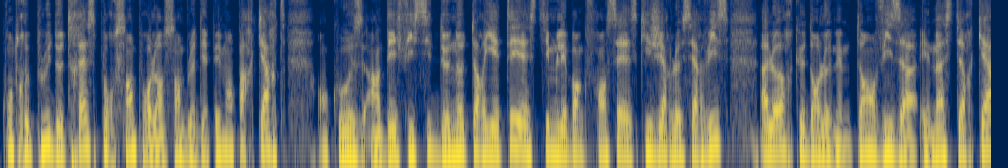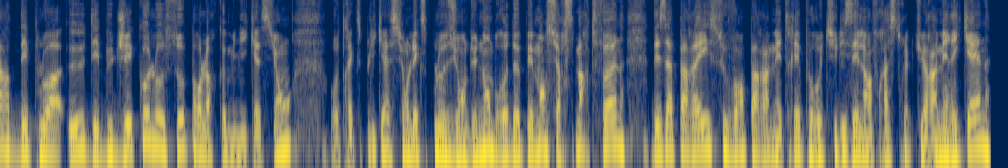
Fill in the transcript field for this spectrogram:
contre plus de 13% pour l'ensemble des paiements par carte. En cause, un déficit de notoriété, estiment les banques françaises qui gèrent le service, alors que dans le même temps, Visa et Mastercard déploient, eux, des budgets colossaux pour leur communication Autre explication, l'explosion du nombre de paiements sur smartphone, des appareils souvent paramétrés pour utiliser l'infrastructure américaine,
